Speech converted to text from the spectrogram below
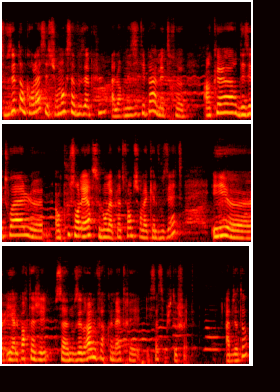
Si vous êtes encore là, c'est sûrement que ça vous a plu. Alors n'hésitez pas à mettre euh, un cœur, des étoiles, euh, un pouce en l'air selon la plateforme sur laquelle vous êtes et, euh, à le partager. Ça nous aidera à nous faire connaître et, et ça c'est plutôt chouette. À bientôt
